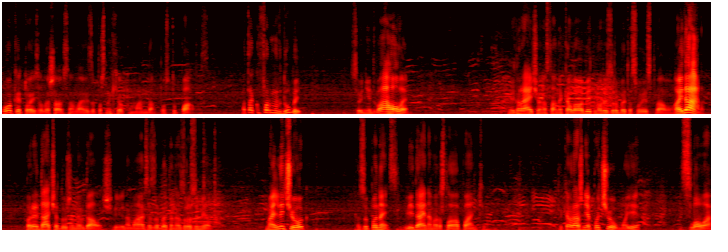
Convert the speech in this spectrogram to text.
Поки той залишався на лаві запасних, його команда поступалась. А так оформив дубль. Сьогодні два голи. Від граючого наставника Леобіт можуть зробити свою справу. Гайдар! Передача дуже невдала. Чи намагався забити, не зрозуміло. Мельничук. Зупинись. Віддай на Мирослава Паньків. Таке враження почув мої слова.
